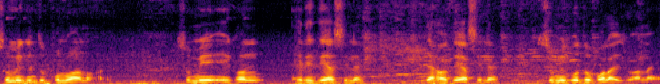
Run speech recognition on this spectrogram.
চুমি কিন্তু পলোৱা নহয়। চুমি এইখন হেৰিতে আছিলে, দেহতে আছিলে। চুমি ক'তো পলাই যোৱা নাই।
